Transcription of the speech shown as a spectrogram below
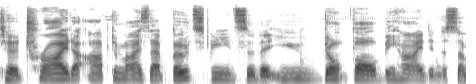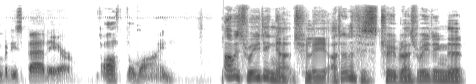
to try to optimize that boat speed so that you don't fall behind into somebody's bad air off the line. I was reading actually, I don't know if this is true, but I was reading that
